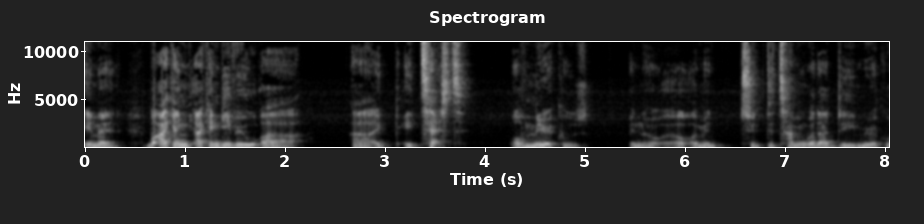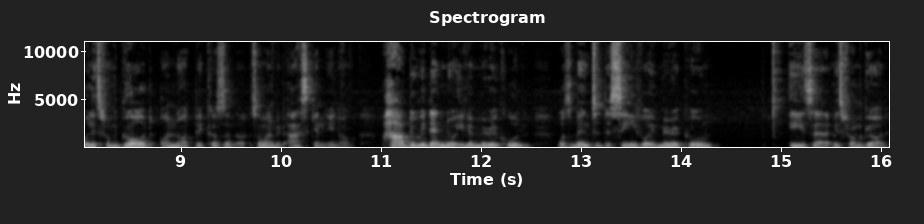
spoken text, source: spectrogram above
Amen. But I can I can give you uh, uh, a, a test of miracles. You know, uh, I mean, to determine whether the miracle is from God or not, because someone may be asking, you know, how do we then know if a miracle was meant to deceive or a miracle is uh, is from God?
